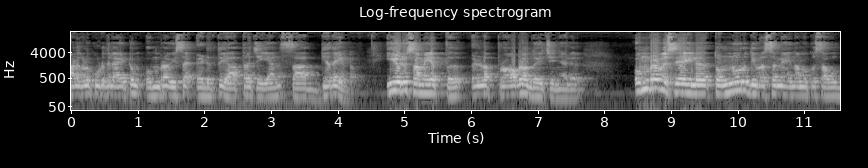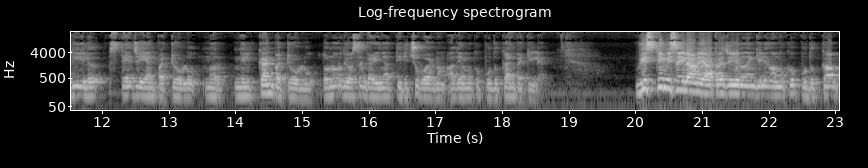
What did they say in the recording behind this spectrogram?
ആളുകൾ കൂടുതലായിട്ടും ഉംബ്ര വിസ എടുത്ത് യാത്ര ചെയ്യാൻ സാധ്യതയുണ്ട്. ഈ ഒരു സമയത്ത് ഉള്ള പ്രോബ്ലം എന്താ വെച്ച് കഴിഞ്ഞാൽ ഉംറ വിസയിൽ തൊണ്ണൂറ് ദിവസമേ നമുക്ക് സൗദിയിൽ സ്റ്റേ ചെയ്യാൻ പറ്റുള്ളൂ നിർ- നിൽക്കാൻ പറ്റുള്ളൂ. തൊണ്ണൂറ് ദിവസം കഴിഞ്ഞാൽ തിരിച്ചു പോരണം. അത് നമുക്ക് പുതുക്കാൻ പറ്റില്ല. വിസിറ്റിംഗ് വിസയിലാണ് യാത്ര ചെയ്യുന്നതെങ്കിൽ നമുക്ക് പുതുക്കാം.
